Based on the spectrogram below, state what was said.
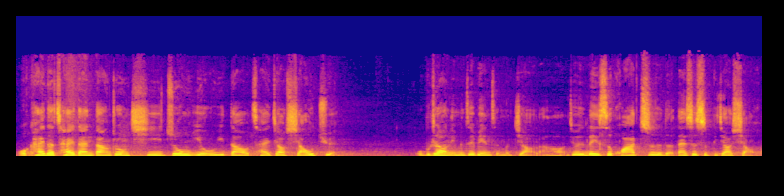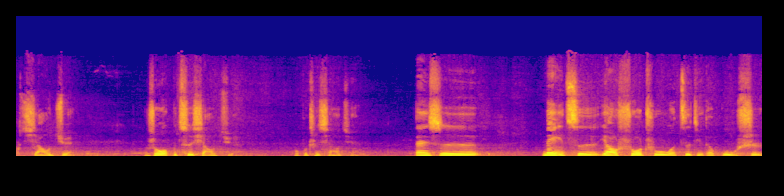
我开的菜单当中，其中有一道菜叫小卷，我不知道你们这边怎么叫了哈，就是类似花枝的，但是是比较小小卷。我说我不吃小卷，我不吃小卷，但是那一次要说出我自己的故事，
